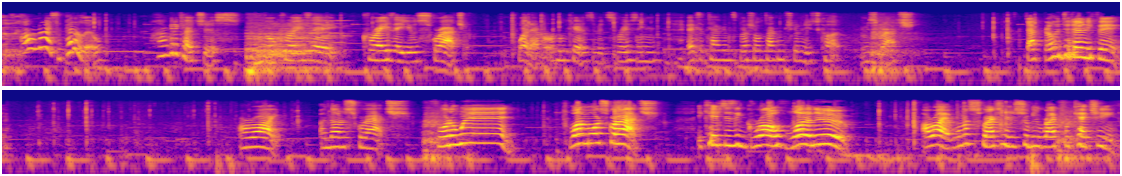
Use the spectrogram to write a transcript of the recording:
Oh, nice, a Petaloo. I'm gonna catch this. Go crazy. Crazy, use Scratch. Whatever, who cares if it's racing, it's attack and special attack, I'm just gonna use Cut. I mean, Scratch. That barely did anything. Alright, another Scratch. For the win! One more Scratch! It keeps using growth, what a noob! Alright, one more scratch and it should be ripe for catching.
